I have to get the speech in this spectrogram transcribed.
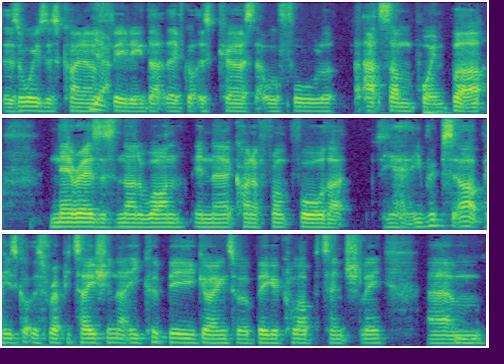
There's always this kind of Yeah. feeling that they've got this curse that will fall at some point. But Neres is another one in their kind of front four that, yeah, he rips it up. He's got this reputation that he could be going to a bigger club potentially. Um,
